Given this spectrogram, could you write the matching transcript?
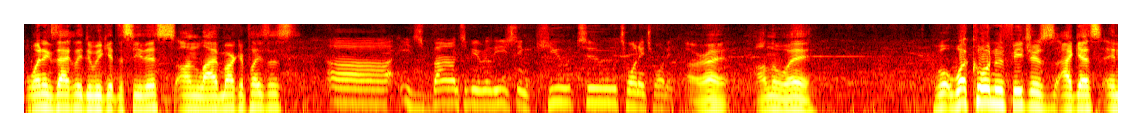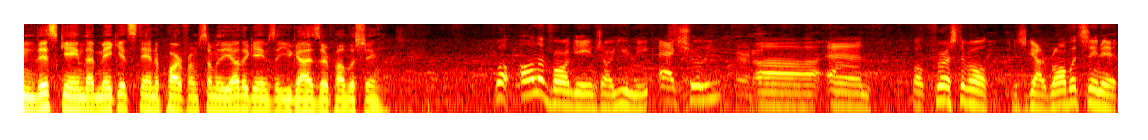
when exactly do we get to see this on live marketplaces? Uh, it's bound to be released in Q2 2020. All right, on the way. What, what cool new features, I guess, in this game that make it stand apart from some of the other games that you guys are publishing? Well, all of our games are unique, actually. Uh, and, well, first of all, it's got robots in it.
